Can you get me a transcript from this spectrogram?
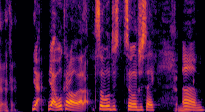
Okay, okay. Yeah, yeah, we'll cut all of that out. So we'll just so we'll just say, um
